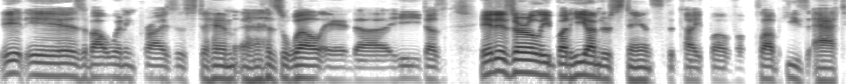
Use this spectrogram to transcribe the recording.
it is about winning prizes to him as well. And uh, he does, it is early, but he understands the type of club he's at.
